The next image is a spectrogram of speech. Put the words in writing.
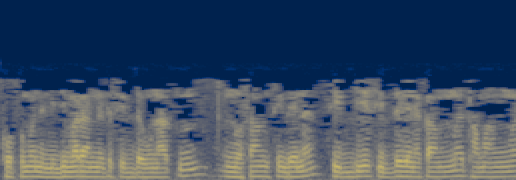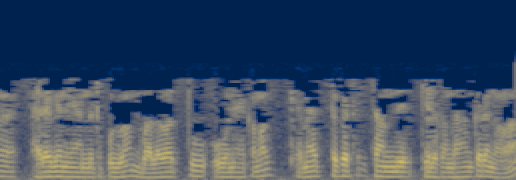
කොපමණ නිදිමරන්නට සිද්ධ වුණත් නොසංසිඳෙන සිද්ධිය සිද්ධ වෙනකම්ම තමන්ව අරගෙන යන්නට පුළුවන් බලවත් වූ ඕනෑකමක් කැමැත්තකට ඡන්දය කියලා සඳහන් කරනවා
